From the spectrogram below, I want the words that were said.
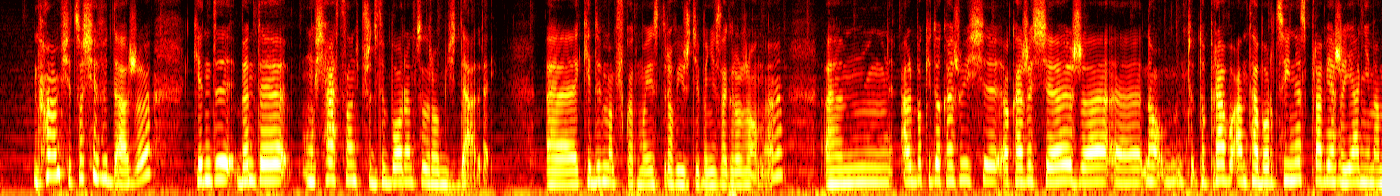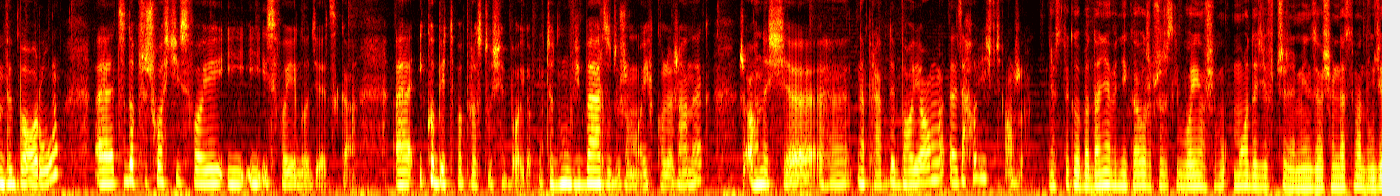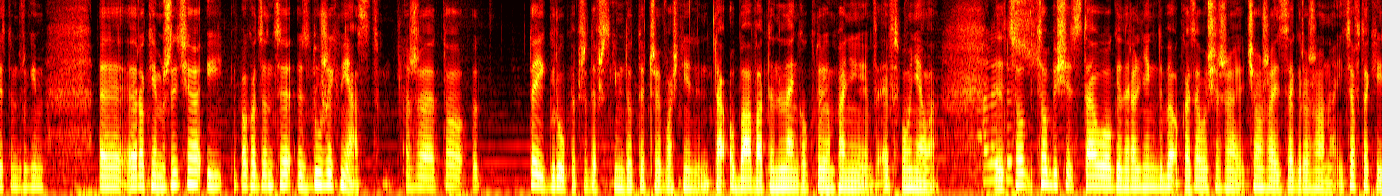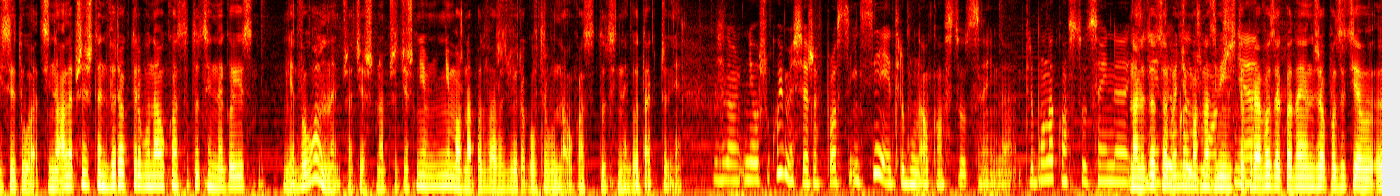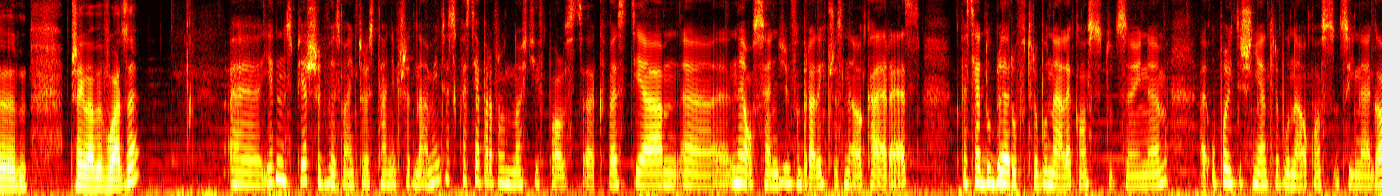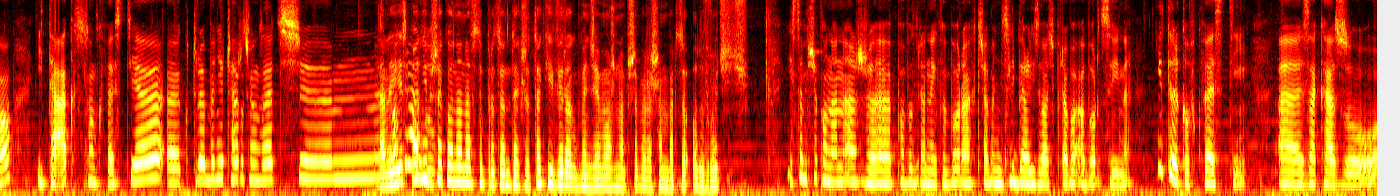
bałam się, co się wydarzy, kiedy będę musiała stanąć przed wyborem, co zrobić dalej. E, kiedy na przykład moje zdrowie i życie będzie zagrożone, albo kiedy okaże się, okaże się że e, no, to, to, prawo antyaborcyjne sprawia, że ja nie mam wyboru e, co do przyszłości swojej i, i, i, swojego dziecka. I kobiety po prostu się boją. I to mówi bardzo dużo moich koleżanek, że one się naprawdę boją zachodzić w ciążę. Z tego badania wynikało, że przede wszystkim boją się młode dziewczyny między 18 a 22 rokiem życia i pochodzące z dużych miast, że to tej grupy przede wszystkim dotyczy właśnie ta obawa, ten lęk, o którym pani wspomniała. Co, też... co by się stało generalnie, gdyby okazało się, że ciąża jest zagrożona i co w takiej sytuacji? No ale przecież ten wyrok Trybunału Konstytucyjnego jest niedowolny przecież. No przecież nie, nie można podważać wyroków Trybunału Konstytucyjnego, tak czy nie? No, nie oszukujmy się, że w Polsce istnieje Trybunał Konstytucyjny. Trybunał Konstytucyjny No ale to co, będzie można zmienić to prawo, zakładając, że opozycja y, przejęłaby władzę? E, jednym z pierwszych wyzwań, które stanie przed nami, to jest kwestia praworządności w Polsce, kwestia e, neosędziów wybranych przez NeoKRS, kwestia dublerów w Trybunale Konstytucyjnym, e, upolitycznienia Trybunału Konstytucyjnego. I tak, to są kwestie, które będzie trzeba rozwiązać Ale jest razu. Pani przekonana w 100%, że taki wyrok będzie można, przepraszam bardzo, odwrócić? Jestem przekonana, że po wygranych wyborach trzeba będzie zliberalizować prawo aborcyjne. Nie tylko w kwestii zakazu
